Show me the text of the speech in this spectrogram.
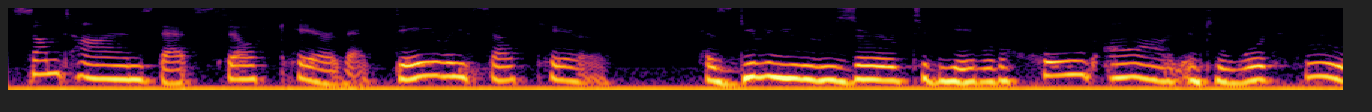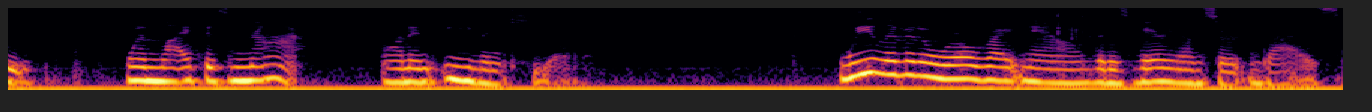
sometimes that self care, that daily self care, has given you the reserve to be able to hold on and to work through when life is not on an even keel. We live in a world right now that is very uncertain, guys.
